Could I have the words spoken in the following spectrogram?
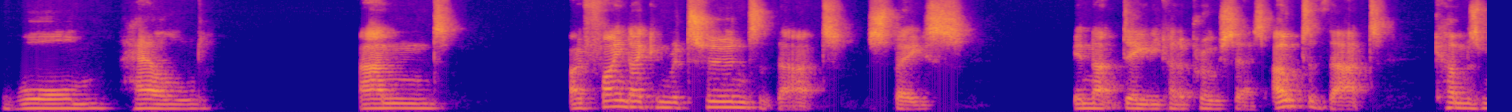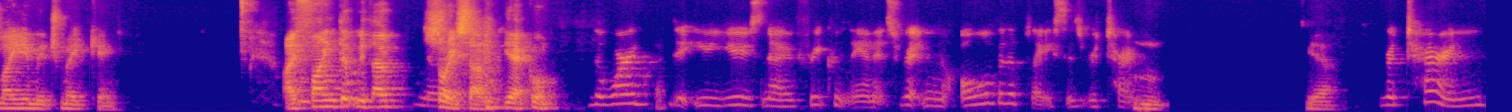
warm, held. And I find I can return to that space in that daily kind of process. Out of that comes my image making. I find that without, sorry, Sam, yeah, go on. The word that you use now frequently, and it's written all over the place, is return. Mm. Yeah. Return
